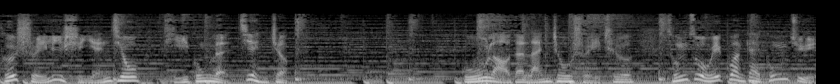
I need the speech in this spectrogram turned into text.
和水利史研究提供了见证。古老的兰州水车曾作为灌溉工具，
